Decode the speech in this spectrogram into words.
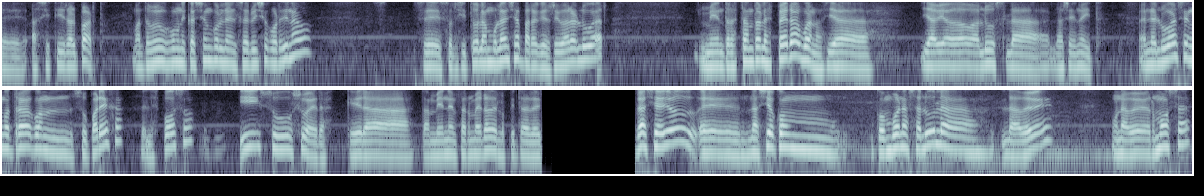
eh, asistir al parto. Mantuvimos comunicación con el servicio coordinado, se solicitó la ambulancia para que arribara al lugar. Mientras tanto la espera, bueno, ya, ya había dado a luz la, la señorita. En el lugar se encontraba con su pareja, el esposo, y su suegra, que era también enfermera del hospital de... Gracias a Dios, eh, nació con, con buena salud la, la bebé, una bebé hermosa,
